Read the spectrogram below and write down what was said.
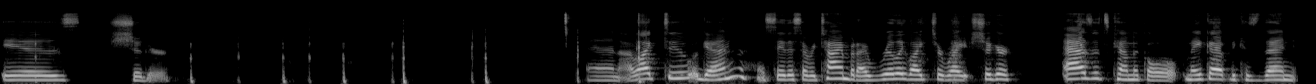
is sugar. And I like to, again, I say this every time, but I really like to write sugar as its chemical makeup because then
